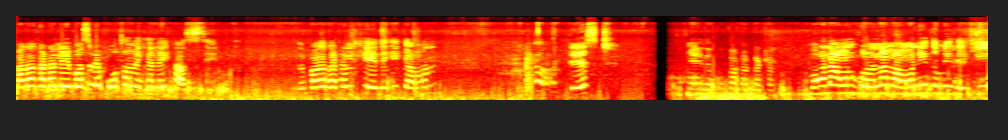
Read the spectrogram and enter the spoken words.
পাকা কাঁঠাল এই বছরে প্রথম এখানেই খাচ্ছি। তো পাকা কাঁঠাল খেয়ে দেখি কেমন টেস্ট। এই দেখো পাকা কাঁঠাল। মোহনা এমন করো না মামনি তুমি দেখি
